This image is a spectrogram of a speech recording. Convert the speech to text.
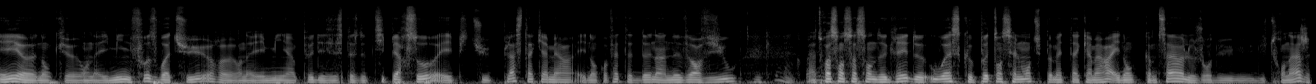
et euh, donc euh, on avait mis une fausse voiture on avait mis un peu des espèces de petits persos et puis tu places ta caméra et donc en fait ça te donne un overview Ok, à incroyable. 360 degrés de où est-ce que potentiellement tu peux mettre ta caméra et donc comme ça le jour du, du tournage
